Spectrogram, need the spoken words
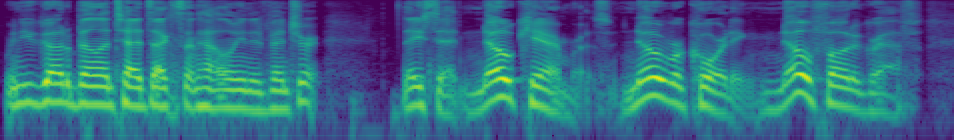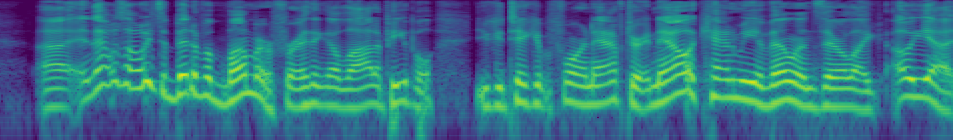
when you go to Bill and Ted's Excellent Halloween Adventure, they said no cameras, no recording, no photograph. Uh, and that was always a bit of a bummer for, I think, a lot of people. You could take it before and after. And now, Academy of Villains, they're like, oh, yeah,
